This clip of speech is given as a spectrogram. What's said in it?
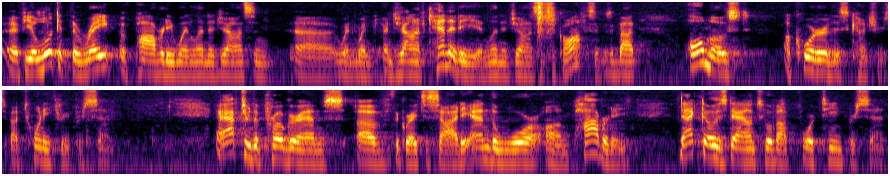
If you look at the rate of poverty when Lyndon Johnson, uh, when, when John F. Kennedy and Lyndon Johnson took office, it was about almost a quarter of this country. It's about 23 percent. After the programs of the Great Society and the war on poverty, that goes down to about 14 percent.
